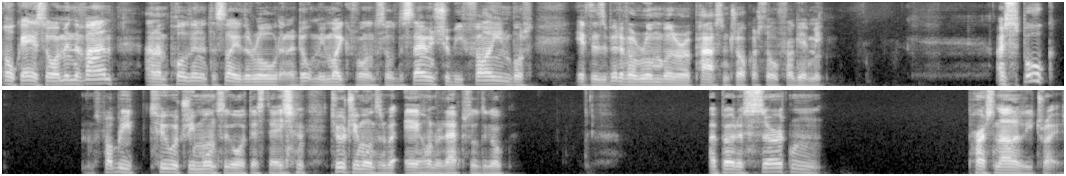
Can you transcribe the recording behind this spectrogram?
Okay, so I'm in the van and I'm pulled in at the side of the road and I don't have my microphone, so the sound should be fine, but if there's a bit of a rumble or a passing truck or so, forgive me. I spoke, it was probably two or three months ago at this stage, two or three months and about 800 episodes ago, about a certain personality trait,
